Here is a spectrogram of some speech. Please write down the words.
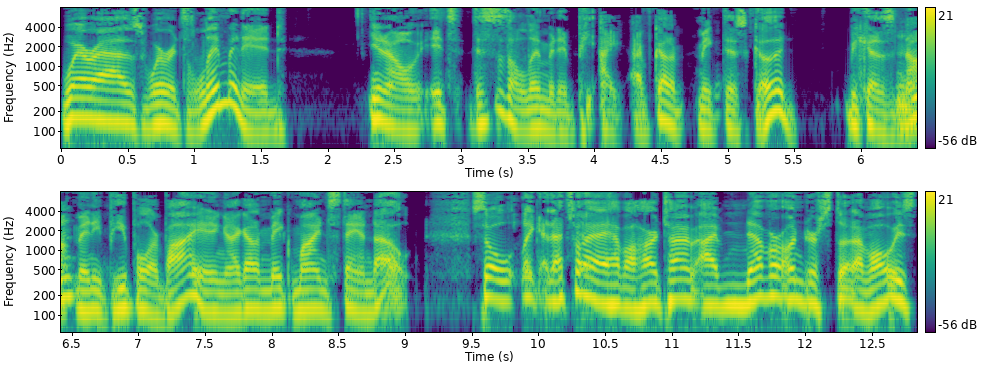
Whereas where it's limited, you know, it's, this is a limited, I, I've got to make this good because not mm-hmm. many people are buying. I got to make mine stand out. So like, that's why I have a hard time. I've never understood. I've always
